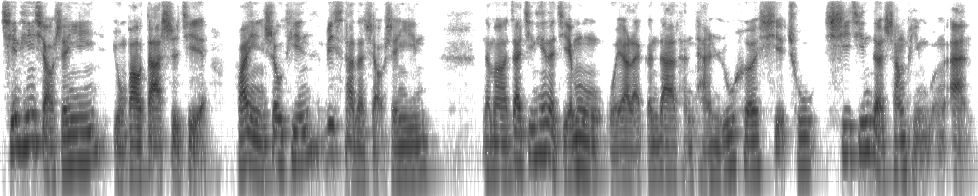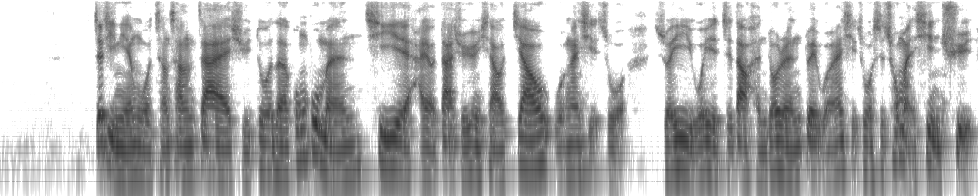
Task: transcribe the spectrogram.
倾听小声音，拥抱大世界，欢迎收听 Vista 的小声音。那么，在今天的节目，我要来跟大家谈谈如何写出吸睛的商品文案。这几年，我常常在许多的公部门、企业还有大学院校教文案写作，所以我也知道很多人对文案写作是充满兴趣，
